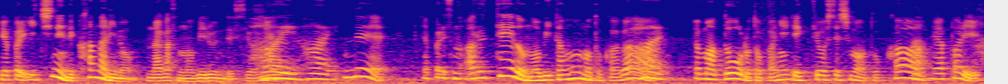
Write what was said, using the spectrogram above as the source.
やっぱり1年でかなりの長さ伸びるんですよね、はいはい。でやっぱりそのある程度伸びたものとかが、はいまあ、道路とかに越境してしまうとかあやっぱりはいこ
